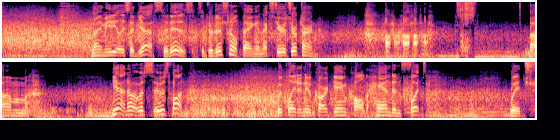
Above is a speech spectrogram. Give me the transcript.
And I immediately said, "Yes, it is. It's a traditional thing, and next year it's your turn." Ha ha ha ha. Um yeah, no, it was it was fun. We played a new card game called Hand and Foot, which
